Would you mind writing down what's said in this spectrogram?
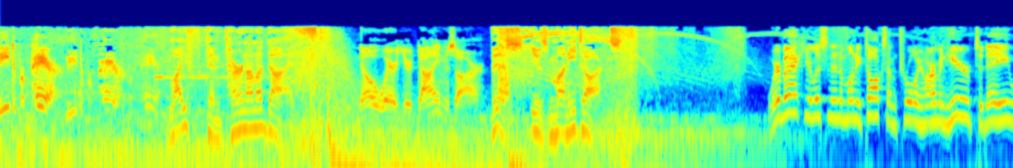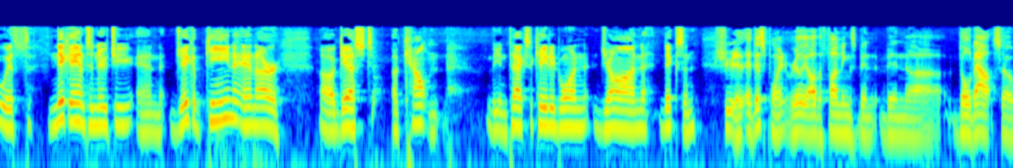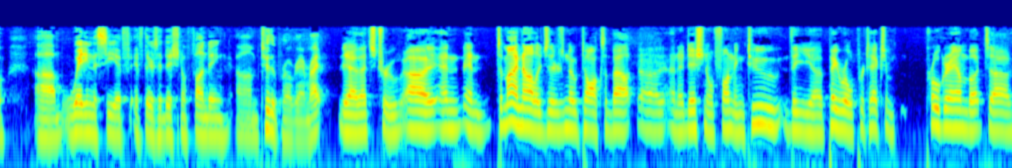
Need to prepare. Need to prepare. Life can turn on a dime. Know where your dimes are. This is Money Talks. We're back. You're listening to Money Talks. I'm Troy Harmon here today with Nick Antonucci and Jacob Keene and our uh, guest accountant, the intoxicated one, John Dixon. shoot, at, at this point, really all the funding's been been uh, doled out. So um, waiting to see if if there's additional funding um, to the program, right? Yeah, that's true. Uh, and and to my knowledge, there's no talks about uh, an additional funding to the uh, payroll protection program. But uh,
